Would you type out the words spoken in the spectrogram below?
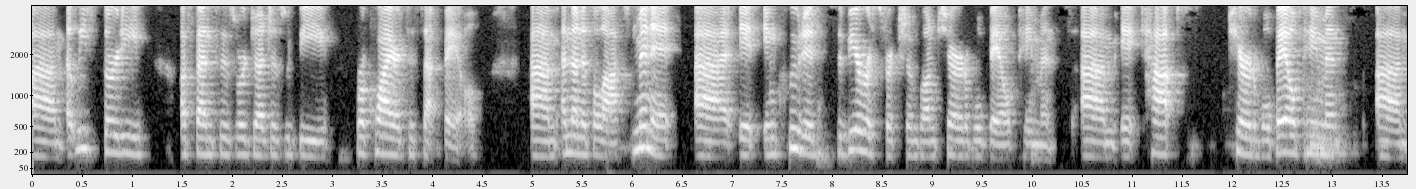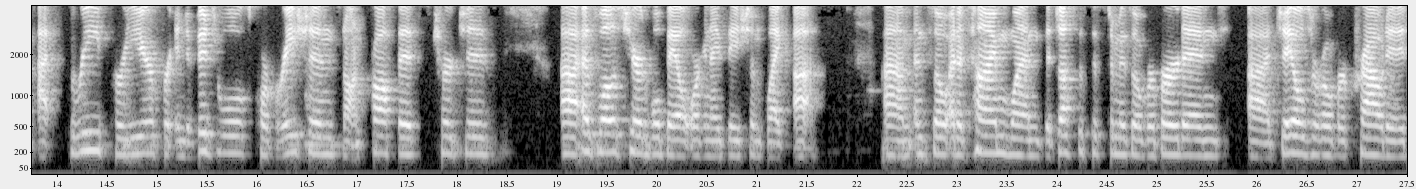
um, at least 30 offenses where judges would be required to set bail. Um, and then at the last minute, uh, it included severe restrictions on charitable bail payments. Um, it caps charitable bail payments um, at three per year for individuals, corporations, nonprofits, churches, uh, as well as charitable bail organizations like us. Um, and so, at a time when the justice system is overburdened, uh, jails are overcrowded,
